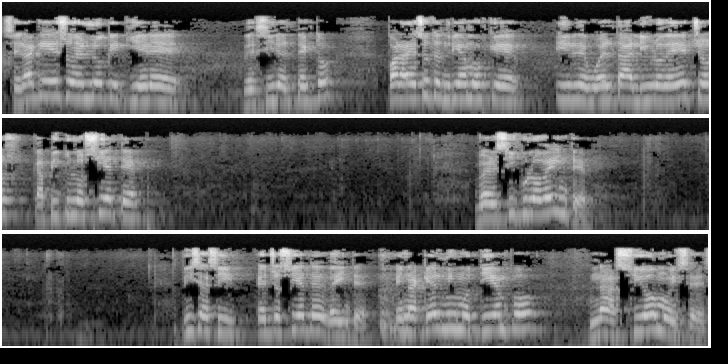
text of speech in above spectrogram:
¿Será que eso es lo que quiere decir el texto? Para eso tendríamos que ir de vuelta al libro de Hechos, capítulo 7, Versículo 20. Dice así, Hechos 7, 20. En aquel mismo tiempo nació Moisés.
